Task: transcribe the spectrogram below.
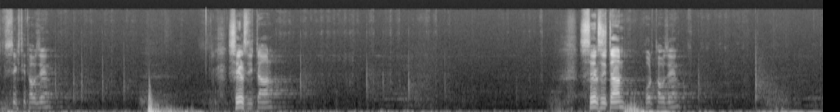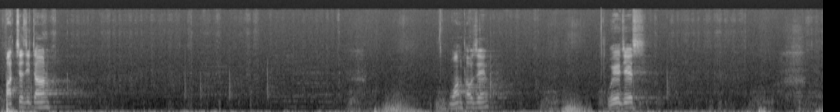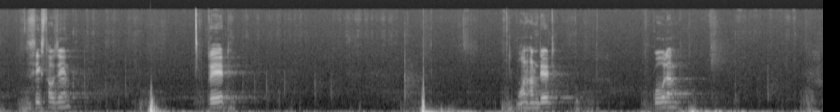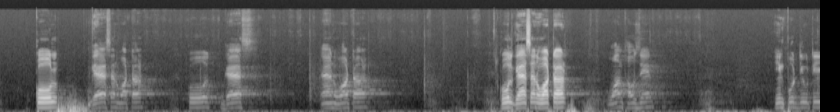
60,000 sales return 4, sales return 4000 purchase return 1000 wages 6000 freight one hundred coal and coal gas and water coal gas and water cool gas and water 1000 import duty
